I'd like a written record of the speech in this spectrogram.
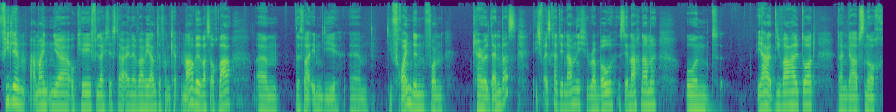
viele meinten ja, okay, vielleicht ist da eine Variante von Captain Marvel, was auch war. Ähm, das war eben die, ähm, die Freundin von Carol Danvers. Ich weiß gerade den Namen nicht. Rambeau ist ihr Nachname. Und ja, die war halt dort. Dann gab es noch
